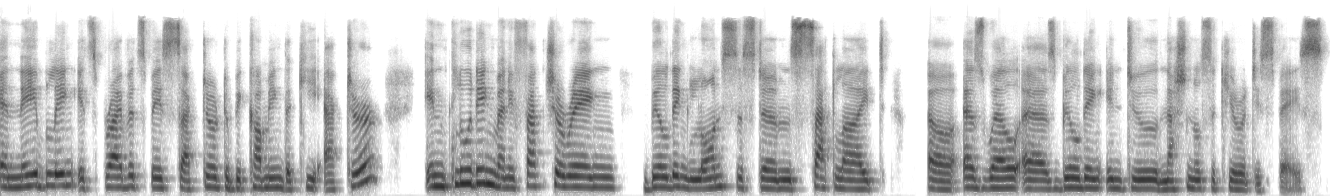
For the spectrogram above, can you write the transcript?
enabling its private space sector to becoming the key actor, including manufacturing, building launch systems, satellite, uh, as well as building into national security space.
